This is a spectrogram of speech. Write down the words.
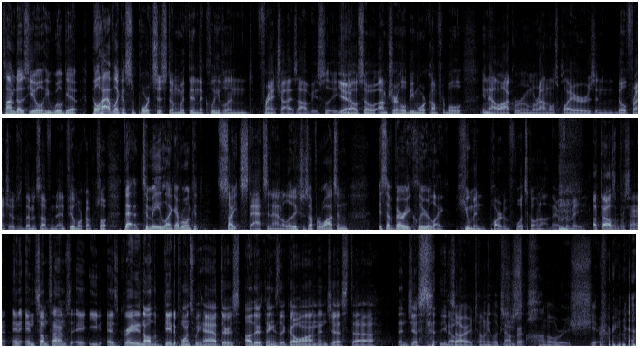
time does heal. He will get he'll have like a support system within the Cleveland franchise, obviously. You Yeah. know, so I'm sure he'll be more comfortable in that locker room around those players and build friendships with them and stuff and, and feel more comfortable. So that to me, like everyone could cite stats and analytics and stuff for Watson. It's a very clear like human part of what's going on there for me. A thousand percent. And, and sometimes, eh, e- as great as all the data points we have, there's other things that go on than just uh, than just you know. Sorry, Tony looks number. just hung over his shit right now.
